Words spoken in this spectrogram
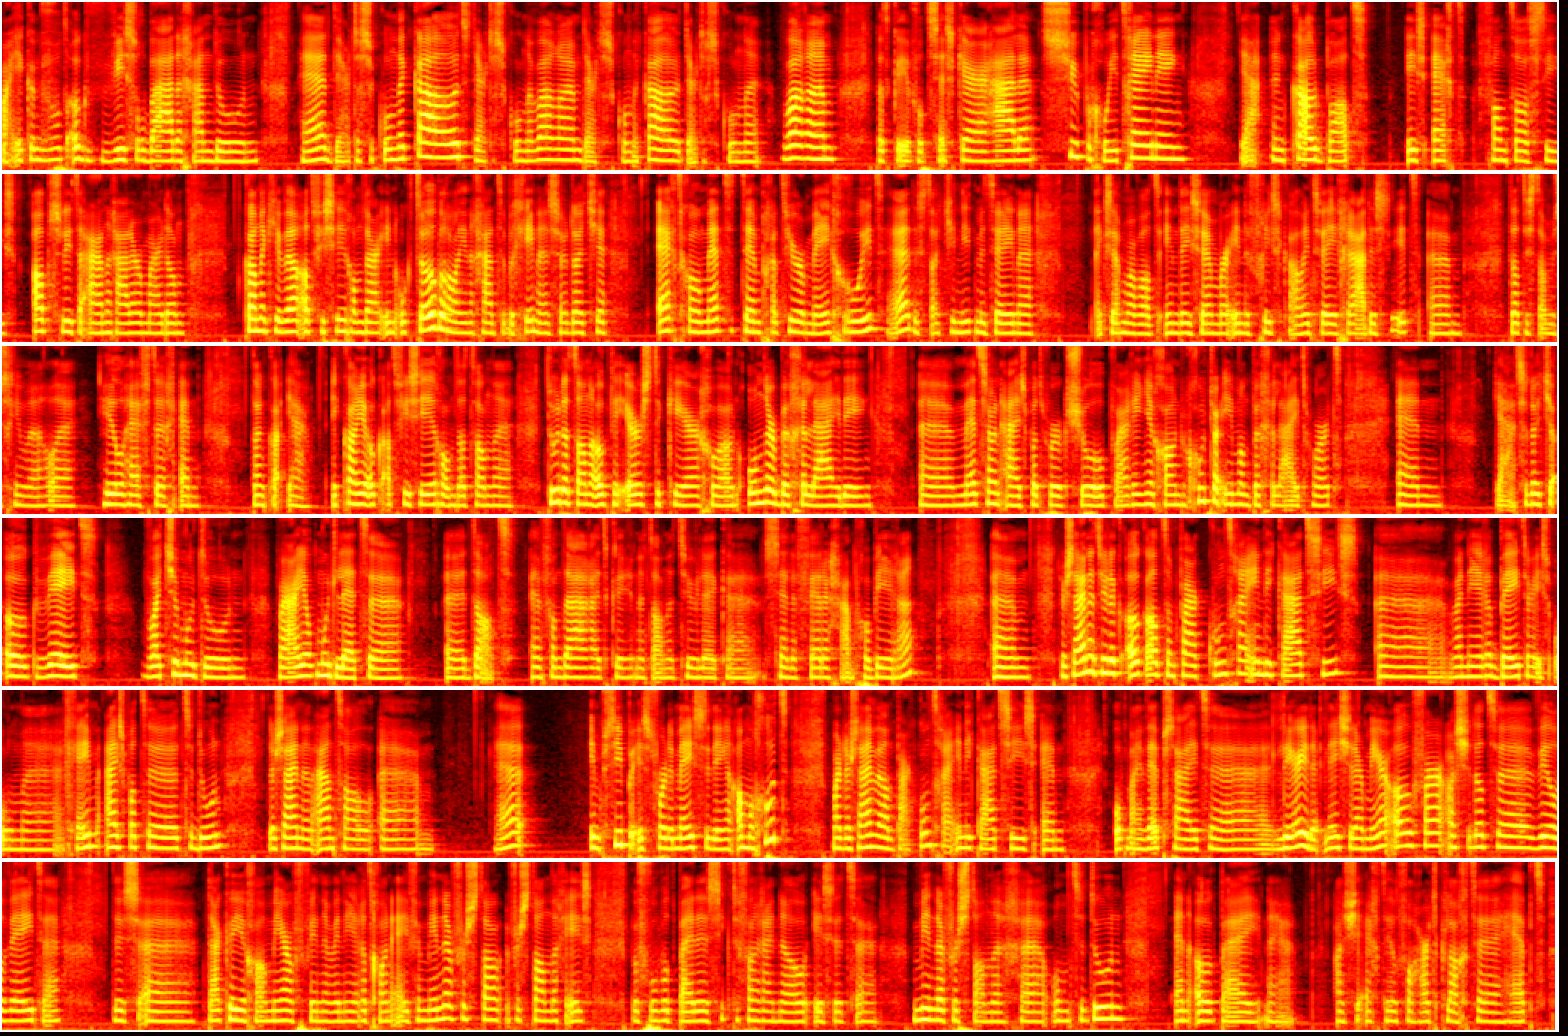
Maar je kunt bijvoorbeeld ook wisselbaden gaan doen. Hè, 30 seconden koud, 30 seconden warm, 30 seconden koud, 30 seconden warm. Dat kun je bijvoorbeeld zes keer herhalen. Super goede training. Ja, een koud bad is echt fantastisch. Absolute aanrader. Maar dan kan ik je wel adviseren om daar in oktober al in gaan te beginnen. Zodat je echt gewoon met de temperatuur meegroeit. Hè? Dus dat je niet meteen, uh, ik zeg maar wat, in december in de vrieskou in 2 graden zit. Um, dat is dan misschien wel uh, heel heftig. En dan kan, ja, ik kan je ook adviseren om dat dan, uh, doe dat dan ook de eerste keer gewoon onder begeleiding. Uh, met zo'n ijsbadworkshop, waarin je gewoon goed door iemand begeleid wordt. En ja, zodat je ook weet wat je moet doen, waar je op moet letten, uh, dat. En van daaruit kun je het dan natuurlijk uh, zelf verder gaan proberen. Um, er zijn natuurlijk ook altijd een paar contra-indicaties wanneer het beter is om geen ijsbad te, te, doen. Er zijn een aantal um, hè, in principe is het voor de meeste dingen allemaal goed. Maar er zijn wel een paar contra-indicaties. En op mijn website uh, leer je lees je daar meer over als je dat uh, wil weten. Dus uh, daar kun je gewoon meer over vinden wanneer het gewoon even minder verstand verstandig is. Bijvoorbeeld bij de ziekte van Raynaud is het minder verstandig om te doen. En ook bij, nou ja, als je echt heel veel hartklachten hebt.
